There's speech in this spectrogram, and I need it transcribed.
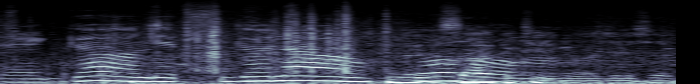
There you go. Let's go now. Like Go a soccer home. team, RJ said.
